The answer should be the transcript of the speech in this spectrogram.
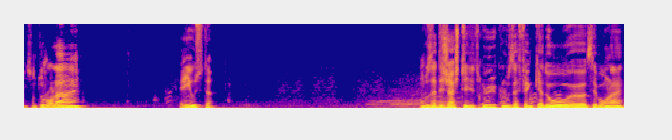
ils sont toujours là, hein Allez, Oust On vous a déjà acheté des trucs, on vous a fait un cadeau, euh, c'est bon là, hein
